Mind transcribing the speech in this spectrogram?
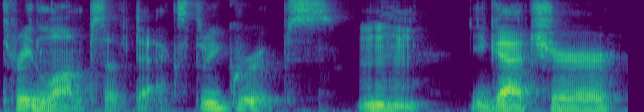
three lumps of decks, three groups. hmm You got your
